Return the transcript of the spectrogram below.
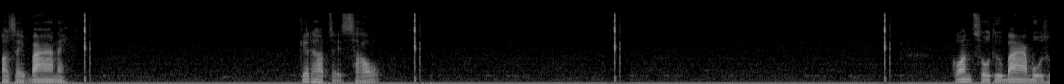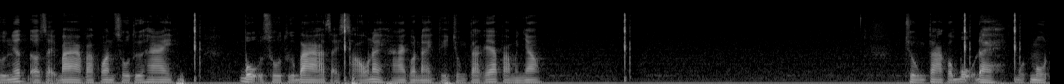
ở giải 3 này. Kết hợp giải 6 con số thứ ba, bộ số nhất ở giải 3 và con số thứ hai. Bộ số thứ ba giải 6 này, hai con này thì chúng ta ghép vào với nhau. Chúng ta có bộ đề 11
